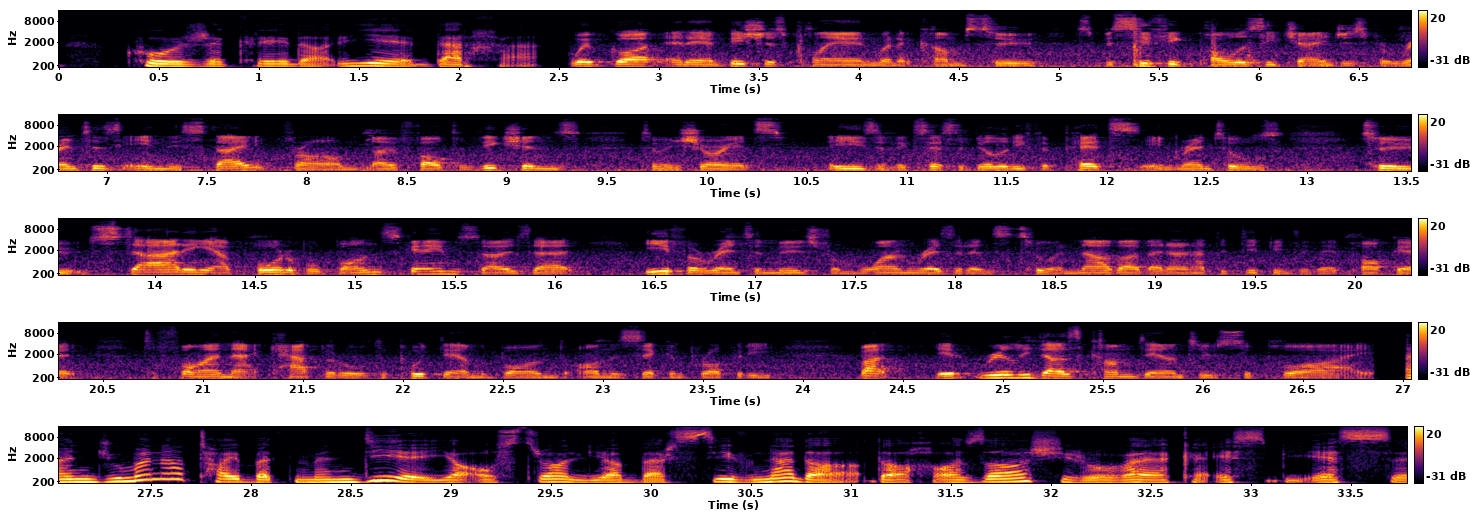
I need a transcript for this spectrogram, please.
We've got an ambitious plan when it comes to specific policy changes for renters in this state, from no fault evictions to ensuring its ease of accessibility for pets in rentals to starting our portable bond scheme so that if a renter moves from one residence to another, they don't have to dip into their pocket to find that capital to put down the bond on the second property. But it really does come down to supply. انجمن تایبتمندی یا استرالیا برسیو ندا دا خازا شیروه که اس بی اس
